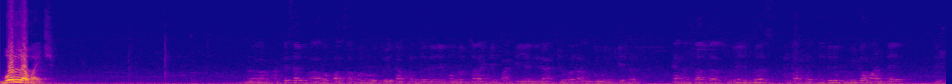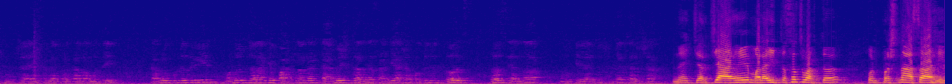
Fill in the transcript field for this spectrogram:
बोललं पाहिजे हाके साहेब आरोप असा पण होतो एका पद्धतीने मनोज जरांगे पाटील यांनी राज्यभर आंदोलन केलं त्यानंतर आता सुरेश धस एका पद्धतीने भूमिका मांडतायत देशमुखच्या या सगळ्या प्रकरणामध्ये. त्यामुळे कुठेतरी मनोज जरांगे पाटलांना डॅमेज करण्यासाठी अशा पद्धतीने धस धस यांना सुरू केल्याची सुद्धा चर्चा नाही चर्चा आहे मलाही तसंच वाटतं. पण प्रश्न असा आहे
